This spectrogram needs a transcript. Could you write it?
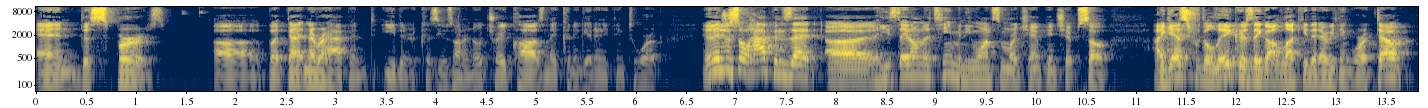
and the Spurs. Uh, but that never happened either because he was on a no trade clause and they couldn't get anything to work. And it just so happens that uh, he stayed on the team and he won some more championships. So I guess for the Lakers, they got lucky that everything worked out.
